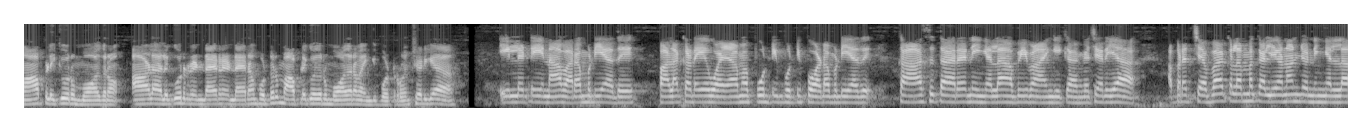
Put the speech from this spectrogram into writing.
மாப்பிள்ளைக்கு ஒரு மோதிரம் ஆளாளுக்கு ஒரு ரெண்டாயிரம் ரெண்டாயிரம் போட்டு ஒரு மாப்பிள்ளைக்கு ஒரு மோதிரம் வாங்கி போட்டுருவோம் சரியா? இல்லட்டி நான் வர முடியாது. பழக்கடையை ஒழாம பூட்டி பூட்டி போட முடியாது. காசு தரேன் நீங்கெல்லாம் போய் வாங்கிக்காங்க சரியா? அப்புறம் செவ்வாய்க்கிழமை கல்யாணம்னு சொன்னீங்கல்ல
